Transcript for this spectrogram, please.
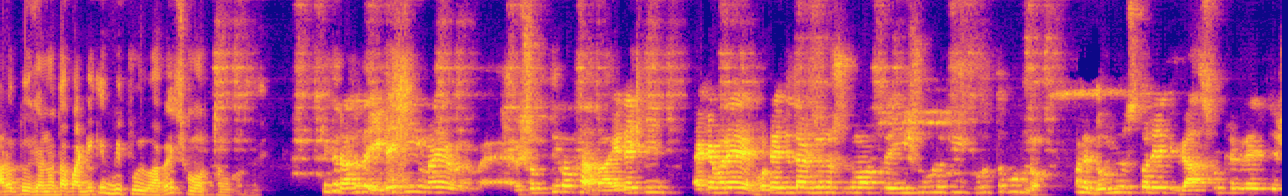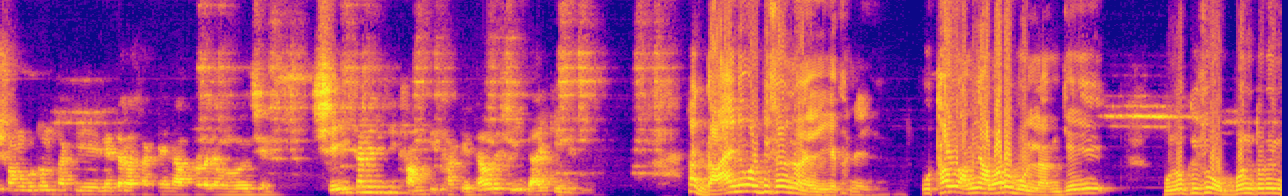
ভারতীয় জনতা পার্টিকে বিপুলভাবে সমর্থন করবে। কিন্তু রাজুদা এটাই কি মানে সত্যি কথা? বা এটাই কি একেবারে ভোটে জেতার জন্য শুধুমাত্র এই ইস্যুগুলো কি গুরুত্বপূর্ণ? মানে দলীয় স্তরে গ্রাসরুট লেভেলের যে সংগঠন থাকে নেতারা থাকেন আপনারা যেমন রয়েছেন সেইখানে যদি খামতি থাকে তাহলে সেই দায় কে নেবে? না দায় নেওয়ার বিষয় নয় এখানে। কোথাও আমি আবারও বললাম যে কোনো কিছু অভ্যন্তরীণ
